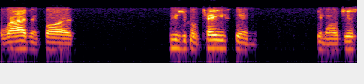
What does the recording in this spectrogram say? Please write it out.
horizon as far as musical taste and, you know, just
